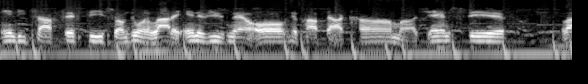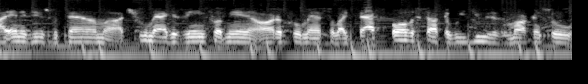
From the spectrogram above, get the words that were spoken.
Indie Top 50, so I'm doing a lot of interviews now. AllHipHop.com, uh, Jamsphere, a lot of interviews with them. Uh, True Magazine put me in an article, man. So like that's all the stuff that we use as a marketing tool.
